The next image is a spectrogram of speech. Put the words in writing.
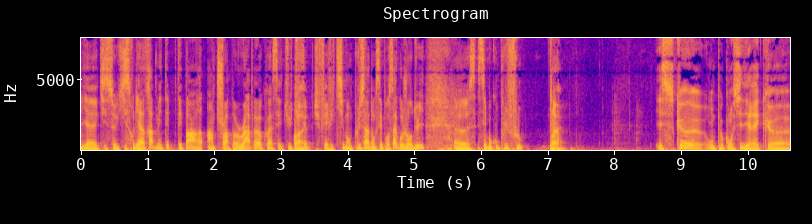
liés, qui, se, qui seront liés à la trappe, mais t'es pas un, un trapper rapper, quoi. C'est tu, tu Ouais. fais, tu fais effectivement plus ça. Donc c'est pour ça qu'aujourd'hui, euh, c'est beaucoup plus flou. Ouais. Est-ce que on peut considérer que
